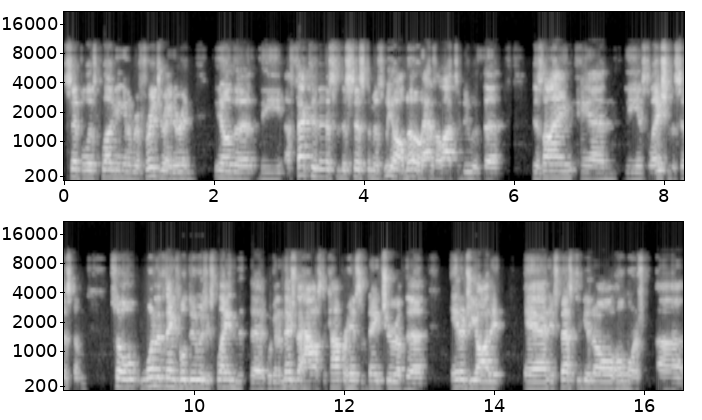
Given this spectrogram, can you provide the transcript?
simple as plugging in a refrigerator. And you know, the the effectiveness of the system, as we all know, has a lot to do with the design and the installation of the system. So one of the things we'll do is explain that, that we're going to measure the house, the comprehensive nature of the energy audit, and it's best to get all homeowners uh,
